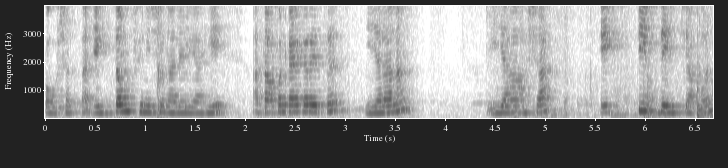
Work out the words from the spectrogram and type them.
पाहू शकता एकदम फिनिशिंग आलेली आहे. आता आपण काय करायचं? याला ना या अशा एक टीप द्यायची आपण.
